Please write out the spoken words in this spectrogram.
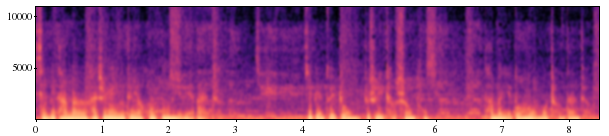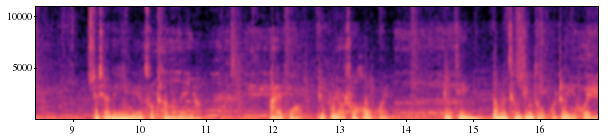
想必他们还是愿意这样轰轰烈烈爱着，即便最终这是一场伤痛，他们也都默默承担着。就像林忆莲所唱的那样：“爱过就不要说后悔，毕竟我们曾经走过这一回。”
